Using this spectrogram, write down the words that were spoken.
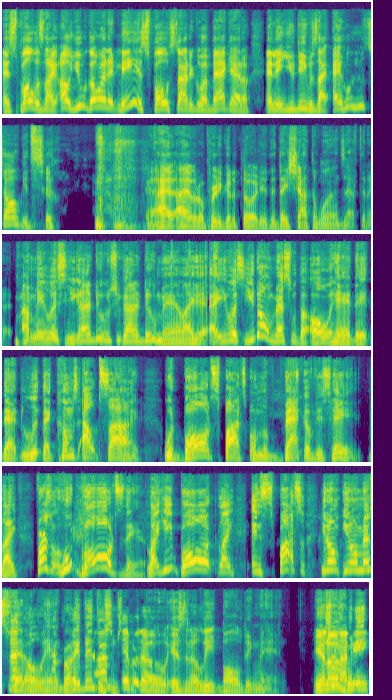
And Spo was like, "Oh, you going at me?" And Spo started going back at him. And then UD was like, "Hey, who you talking to?" I, I, have it on pretty good authority that they shot the ones after that. I mean, listen, you got to do what you got to do, man. Like, hey, listen, you don't mess with the old head that that that comes outside with bald spots on the back of his head. Like, first of all, who balds there? Like, he bald like in spots. You don't you don't mess with that old head, bro. They've been through some. Thibodeau stuff. is an elite balding man. You know True, what I mean?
